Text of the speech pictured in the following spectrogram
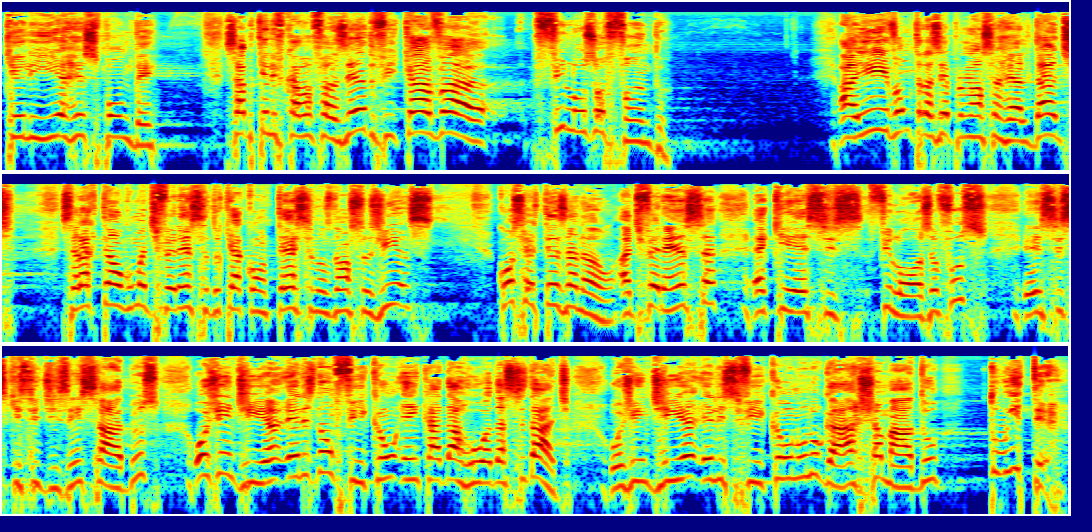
que ele ia responder. Sabe o que ele ficava fazendo? Ficava filosofando. Aí, vamos trazer para a nossa realidade? Será que tem alguma diferença do que acontece nos nossos dias? Com certeza não. A diferença é que esses filósofos, esses que se dizem sábios, hoje em dia eles não ficam em cada rua da cidade. Hoje em dia eles ficam no lugar chamado Twitter.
